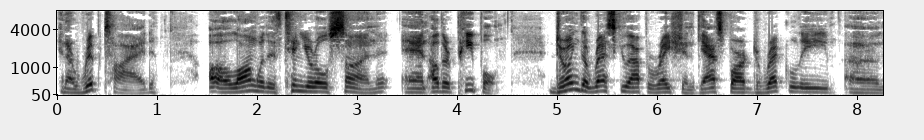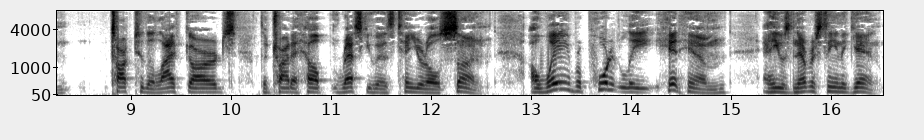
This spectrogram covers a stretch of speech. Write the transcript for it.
in a riptide along with his 10 year old son and other people. During the rescue operation, Gaspard directly uh, talked to the lifeguards to try to help rescue his 10 year old son. A wave reportedly hit him and he was never seen again.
